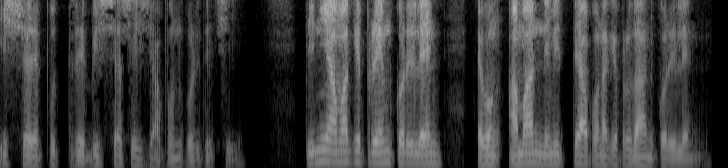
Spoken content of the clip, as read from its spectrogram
ঈশ্বরের পুত্রে বিশ্বাসেই যাপন করিতেছি। তিনি আমাকে প্রেম করিলেন এবং আমার নিমিত্তে আপনাকে প্রদান করিলেন।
